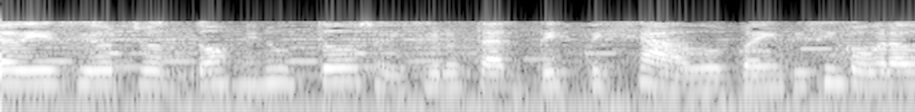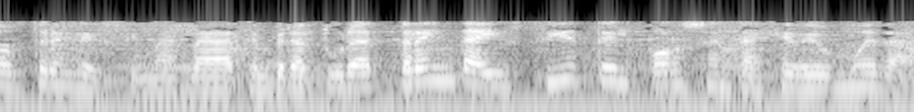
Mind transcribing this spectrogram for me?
Hora 18, 2 minutos, el cielo está despejado, 25 grados 3 décimas, la temperatura 37, el porcentaje de humedad.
